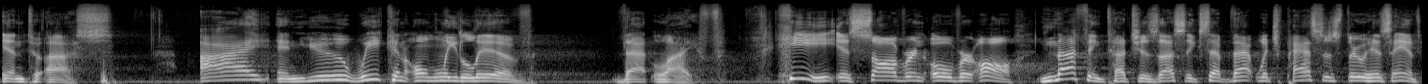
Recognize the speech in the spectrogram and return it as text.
into us. I and you, we can only live that life. He is sovereign over all. Nothing touches us except that which passes through his hands.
